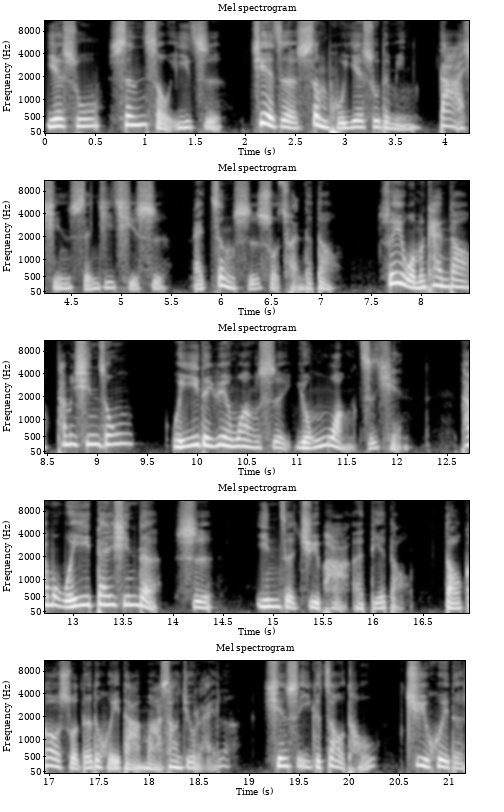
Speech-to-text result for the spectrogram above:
耶稣伸手医治。借着圣仆耶稣的名，大行神迹奇事来证实所传的道。所以，我们看到他们心中唯一的愿望是勇往直前。他们唯一担心的是因着惧怕而跌倒。祷告所得的回答马上就来了，先是一个兆头，聚会的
